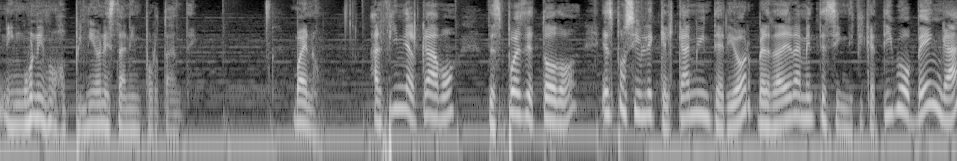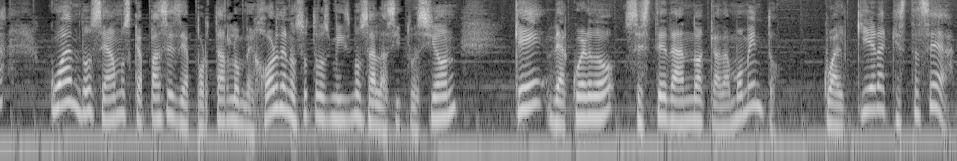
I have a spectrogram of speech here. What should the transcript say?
ninguna opinión es tan importante. Bueno, al fin y al cabo, después de todo, es posible que el cambio interior verdaderamente significativo venga cuando seamos capaces de aportar lo mejor de nosotros mismos a la situación que de acuerdo se esté dando a cada momento, cualquiera que ésta sea,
